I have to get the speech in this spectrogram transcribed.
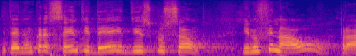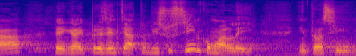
entende? Um crescente de discussão. E no final, para pegar e presentear tudo isso sim com a lei. Então, assim,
